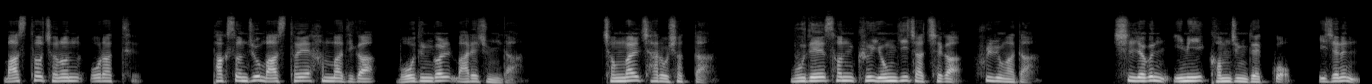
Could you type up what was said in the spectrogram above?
마스터 전원 오라트. 박선주 마스터의 한마디가 모든 걸 말해줍니다. 정말 잘 오셨다. 무대에 선 그 용기 자체가 훌륭하다. 실력은 이미 검증됐고 이제는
